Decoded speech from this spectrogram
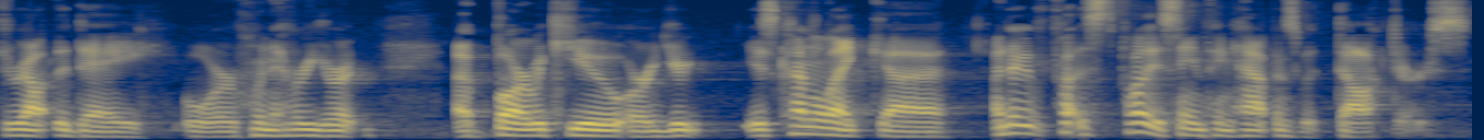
throughout the day or whenever you're at a barbecue or you're it's kind of like uh, I know it's probably the same thing happens with doctors.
